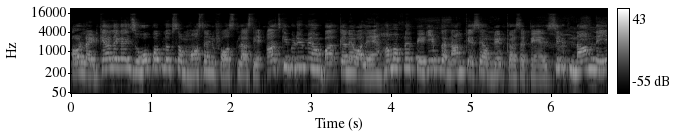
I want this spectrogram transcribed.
और लाइट क्या लगेगा इस होप आप लोग सब मस्त एंड फ़र्स्ट क्लास है। आज की वीडियो में हम बात करने वाले हैं, हम अपने पेटीएम का नाम कैसे अपडेट कर सकते हैं? सिर्फ़ नाम नहीं,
